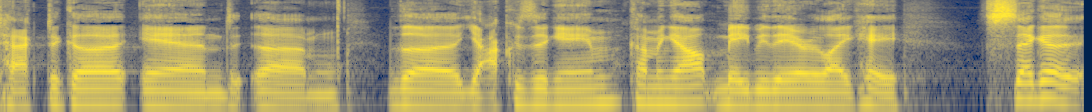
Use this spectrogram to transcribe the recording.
Tactica and um, the Yakuza game coming out. Maybe they are like, hey. Sega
